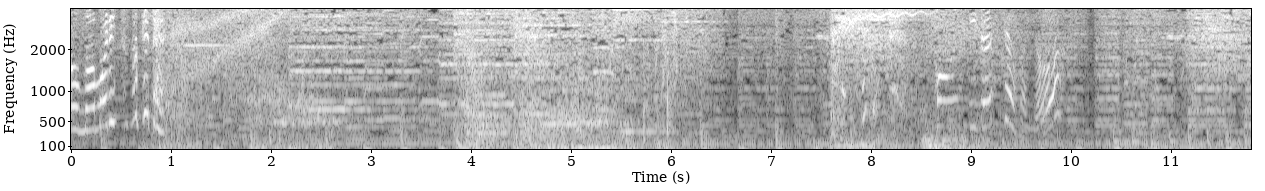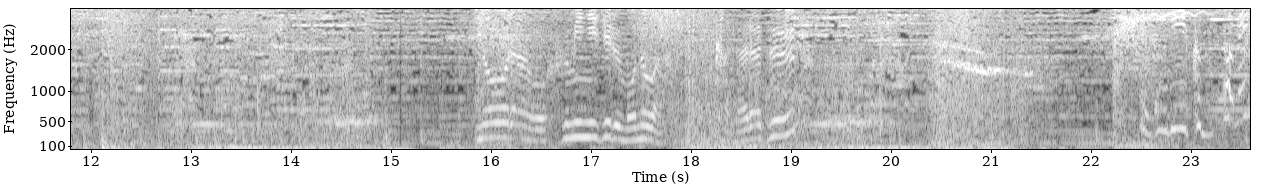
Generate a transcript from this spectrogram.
を守り続けて。本気出しちゃうわよ。ノーランを踏みにじる者は必ず。セフリークのために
